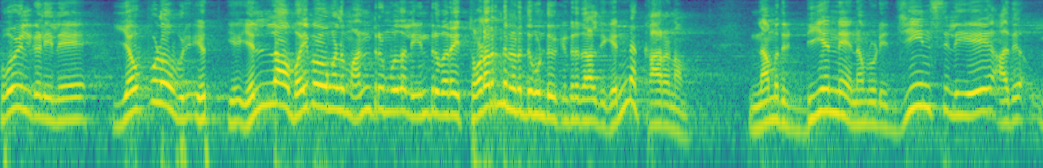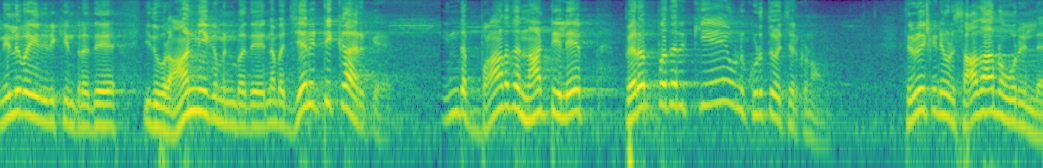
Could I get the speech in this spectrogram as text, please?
கோயில்களிலே எவ்வளவு எ- எல்லா வைபவங்களும் அன்று முதல் இன்று வரை தொடர்ந்து நடந்து கொண்டிருக்கின்றதால் இதுக்கு என்ன காரணம்? நமது டிஎன்ஏ நம்மளுடைய ஜீன்ஸ்லேயே அது நிலுவையில் இருக்கின்றது. இது ஒரு ஆன்மீகம் என்பது நம்ம ஜெனட்டிக்காக இருக்குது இந்த பாரத நாட்டிலே பிறப்பதற்கே ஒன்று கொடுத்து வச்சிருக்கணும். திருவள்ளிக்கணி ஒரு சாதாரண ஊர் இல்லை.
